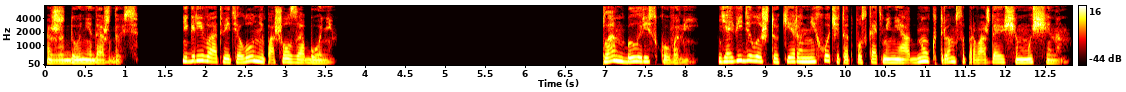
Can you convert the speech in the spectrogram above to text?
Жду не дождусь. Игриво ответил он и пошел за Бонни. План был рискованный. Я видела, что Керан не хочет отпускать меня одну к трем сопровождающим мужчинам.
